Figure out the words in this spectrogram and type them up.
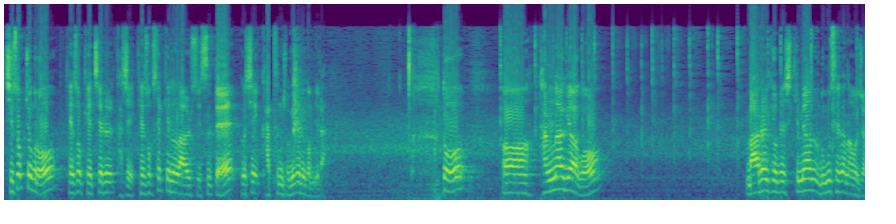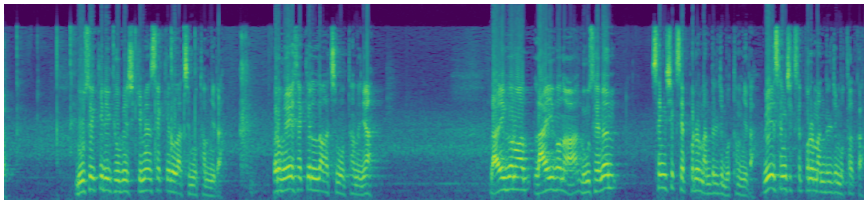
지속적으로 계속 개체를 다시 계속 새끼를 낳을 수 있을 때 그것이 같은 종이 되는 겁니다. 또 어, 당나귀하고 말을 교배시키면 노새가 나오죠. 노새끼리 교배시키면 새끼를 낳지 못합니다. 그럼 왜 새끼를 낳지 못하느냐? 라이거나, 라이거나 노새는 생식세포를 만들지 못합니다. 왜 생식세포를 만들지 못할까?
